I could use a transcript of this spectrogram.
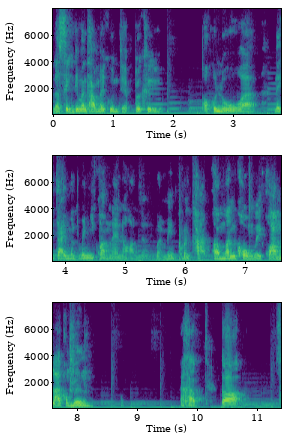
แล้วสิ่งที่มันทำให้คุณเจ็บก็คือ เพราะคุณรู้ว่าในใจมันไม่มีความแน่นอนเลย มันไม่มันขาดความมั่นคงเลยความรักของมึงนะครับ ก็ส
